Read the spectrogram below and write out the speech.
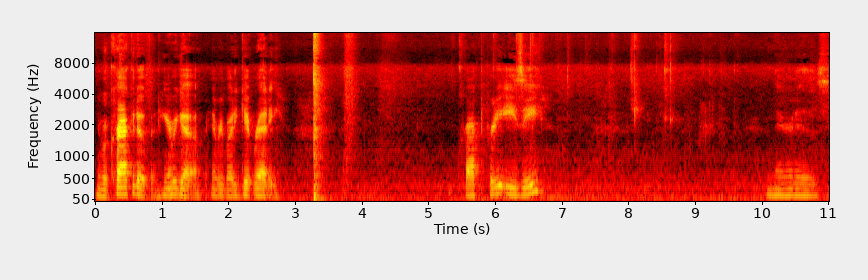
we're to crack it open. Here we go. Everybody get ready. Cracked pretty easy. And there it is.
